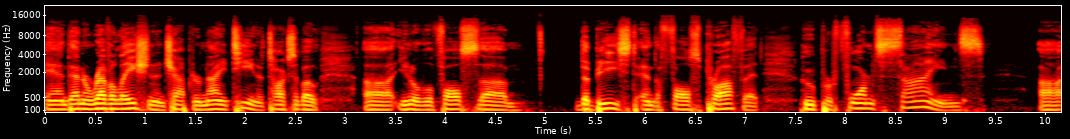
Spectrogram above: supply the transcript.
And then in Revelation in chapter 19, it talks about, uh, you know, the false, um, the beast and the false prophet who performed signs uh,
